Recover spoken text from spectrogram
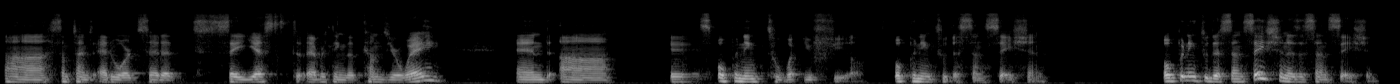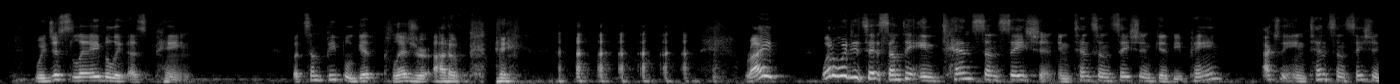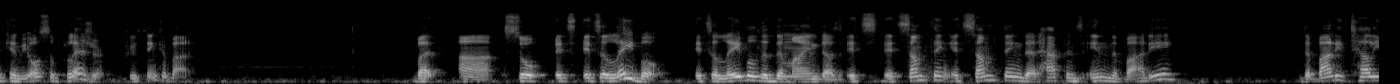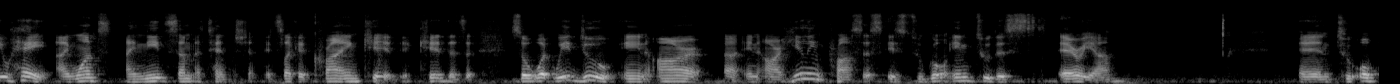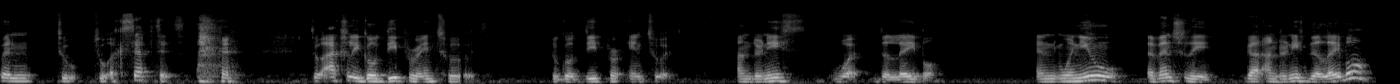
uh, sometimes Edward said it, say yes to everything that comes your way. And uh, it's opening to what you feel, opening to the sensation. Opening to the sensation is a sensation. We just label it as pain but some people get pleasure out of pain. right? What would you say? Something intense sensation. Intense sensation can be pain. Actually, intense sensation can be also pleasure, if you think about it. But uh, so it's it's a label. It's a label that the mind does. It's it's something. It's something that happens in the body the body tell you, hey, I want, I need some attention. It's like a crying kid, a kid that's a, so what we do in our, uh, in our healing process is to go into this area and to open, to, to accept it, to actually go deeper into it, to go deeper into it underneath what the label. And when you eventually got underneath the label,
